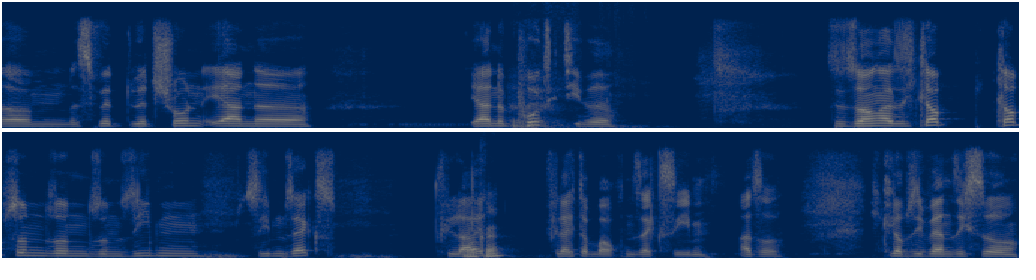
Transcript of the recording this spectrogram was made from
ähm, es wird, wird schon eher eine, ja, eine positive Saison. Also ich glaube, glaub so ein, so ein, so ein 7, 7-6 vielleicht. Okay vielleicht aber auch ein 6-7. Also ich glaube, sie werden sich so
